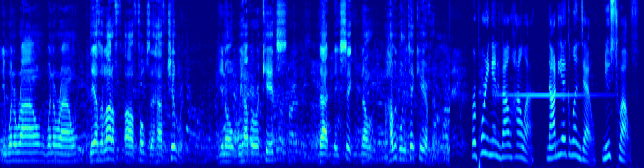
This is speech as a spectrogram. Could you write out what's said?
He went around, went around. There's a lot of uh, folks that have children. You know, we have our kids that they sick. Now, how are we going to take care of them? Reporting in Valhalla, Nadia Galindo, News 12.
